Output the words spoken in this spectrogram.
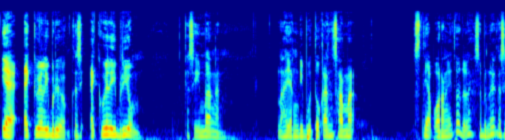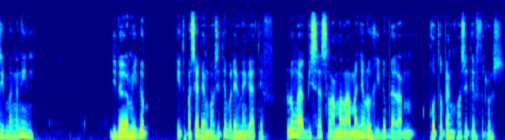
ya equilibrium, kesi- equilibrium, keseimbangan. Nah, yang dibutuhkan sama setiap orang itu adalah sebenarnya keseimbangan ini. Di dalam hidup itu pasti ada yang positif, ada yang negatif. Lu nggak bisa selama-lamanya lu hidup dalam kutub yang positif terus.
